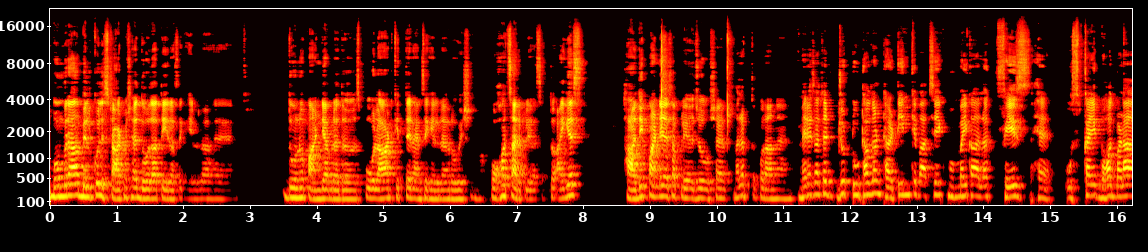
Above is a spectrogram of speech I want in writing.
बुमराह बिल्कुल स्टार्ट में शायद 2013 से खेल रहा है, दोनों पांड्या ब्रदर्स पोलार्ड कितने टाइम से खेल रहा है रोहित शर्मा, बहुत सारे प्लेयर्स हैं। तो आई गेस हार्दिक पांडे जैसा प्लेयर जो शायद मतलब तो पुराना है। मेरे हिसाब से जो 2013 के बाद से एक मुंबई का अलग फ़ेज़ है, उसका एक बहुत बड़ा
